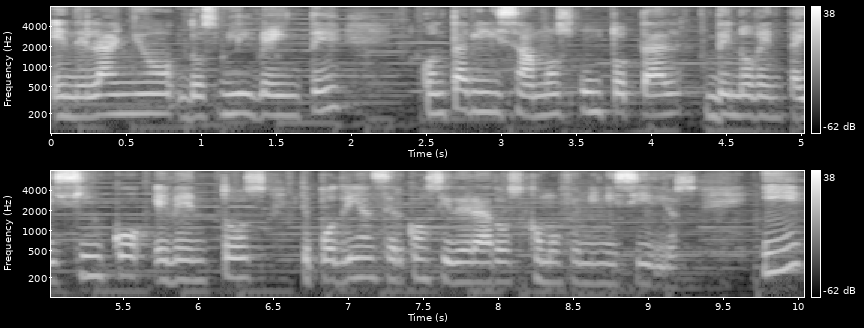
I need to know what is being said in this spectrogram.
En el año 2020 contabilizamos un total de 95 eventos que podrían ser considerados como feminicidios y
